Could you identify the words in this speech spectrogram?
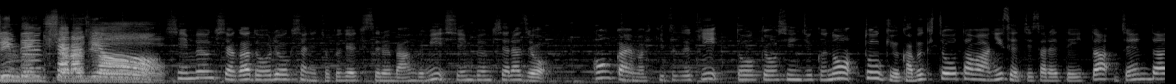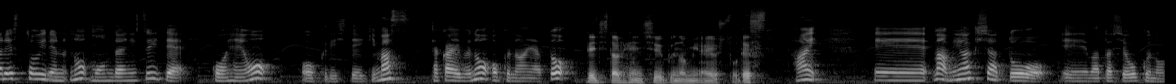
新聞記者ラジオ。新聞記者が同僚記者に直撃する番組新聞記者ラジオ。今回も引き続き東京新宿の東急歌舞伎町タワーに設置されていたジェンダーレストイレの問題について後編をお送りしていきます。社会部の奥野彩とデジタル編集部の宮義人です。はい、えーまあ、三輪記者と、えー私奥野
